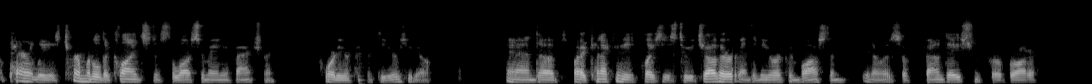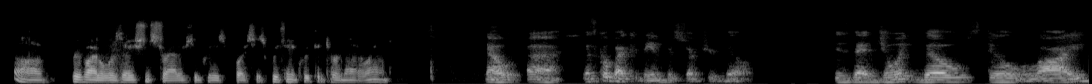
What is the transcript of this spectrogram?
apparently is terminal decline since the loss of manufacturing 40 or 50 years ago. And uh, by connecting these places to each other and to New York and Boston, you know, as a foundation for a broader uh, revitalization strategy for these places, we think we can turn that around. Now, uh, let's go back to the infrastructure bill. Is that joint bill still alive?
